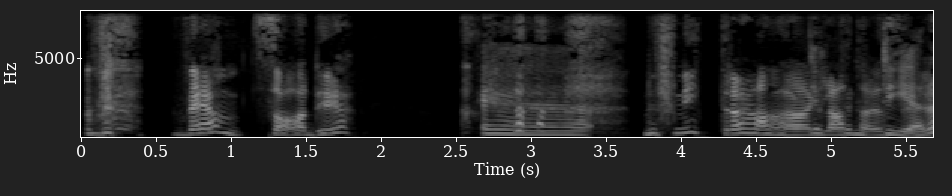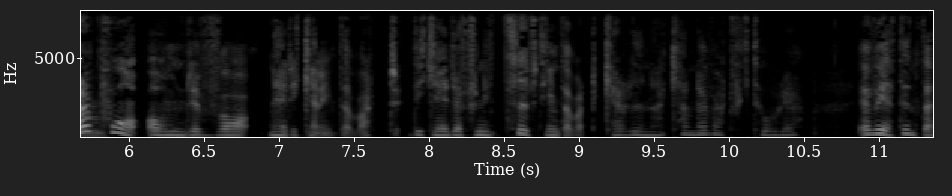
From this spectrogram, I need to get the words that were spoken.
Vem sa det? Eh, Nu fnittrar han här jag glatt i funderar på om det var, nej det kan inte ha varit, det kan ju definitivt inte ha varit Carolina, kan det ha varit Victoria? Jag vet inte.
